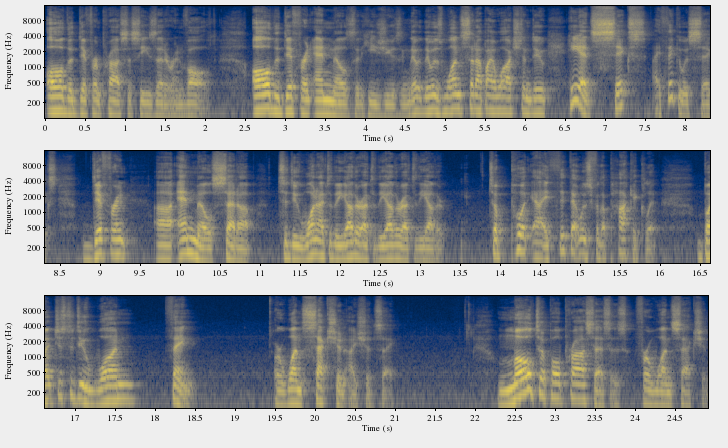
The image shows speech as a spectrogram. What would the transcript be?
all the different processes that are involved, all the different end mills that he's using. There, there was one setup I watched him do. He had six, I think it was six, different uh, end mills set up to do one after the other, after the other, after the other to put, I think that was for the pocket clip, but just to do one thing, or one section, I should say. Multiple processes for one section.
